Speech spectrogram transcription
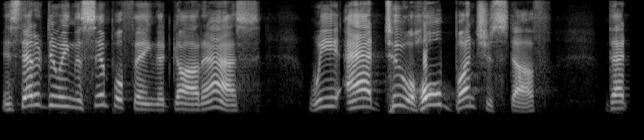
Instead of doing the simple thing that God asks, we add to a whole bunch of stuff that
